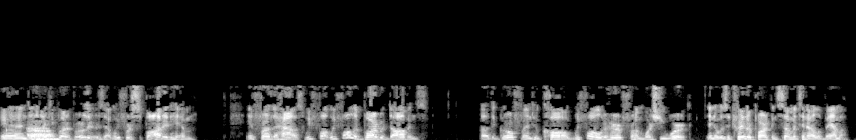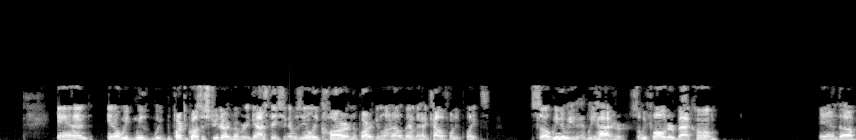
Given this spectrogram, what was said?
And uh, like you brought up earlier, is that when we first spotted him in front of the house, we fought, we followed Barbara Dobbins, uh, the girlfriend who called. We followed her from where she worked, and it was a trailer park in Summerton, Alabama. And you know, we we we parked across the street. I remember at a gas station. It was the only car in the parking lot in Alabama that had California plates. So we knew we we had her. So we followed her back home and uh,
